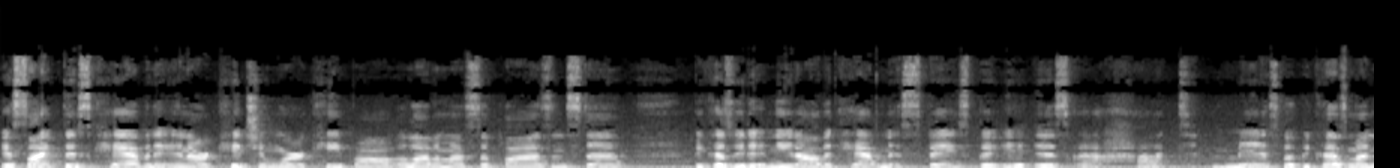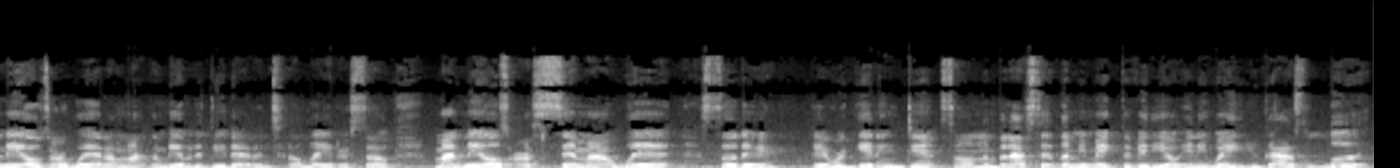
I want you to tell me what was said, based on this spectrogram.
it's like this cabinet in our kitchen where I keep all a lot of my supplies and stuff because we didn't need all the cabinet space, but it is a hot mess. But because my nails are wet, I'm not gonna be able to do that until later. So my nails are semi-wet, so they, they were getting dents on them. But I said, let me make the video anyway. You guys look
